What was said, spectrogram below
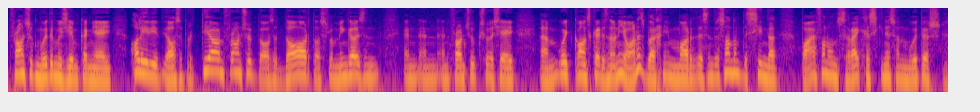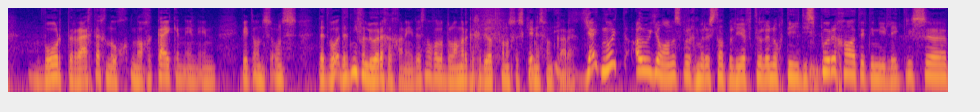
Franshoek Motormuseum kan jy al hierdie daar's 'n Protea in Franshoek, daar's 'n dart, daar's Flamingos in in in in Franshoek soos jy ehm um, ooit kans kry dis nou nie Johannesburg nie maar dit is interessant om te sien dat baie van ons ryk geskiedenis van motors word regtig nog na gekyk en en en weet ons ons dit word dit nie verlore gegaan nie. Dis nogal 'n belangrike gedeelte van ons geskiedenis van karre. Jy het nooit ou Johannesburg middestad beleef toe hulle nog die die spore gehad het en die elektriese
